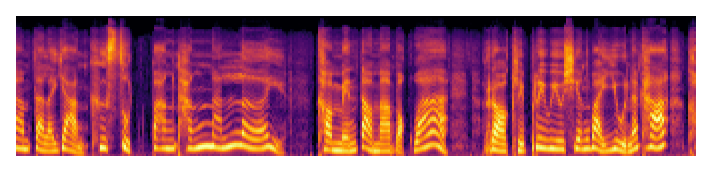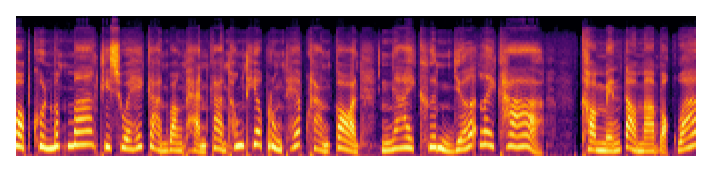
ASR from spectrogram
นำแต่ละอย่างคือสุดปังทั้งนั้นเลย คอมเมนต์ต่อมาบอกว่า รอคลิปรีวิวเชียงใหม่อยู่นะคะ ขอบคุณมากๆที่ช่วยให้การวางแผนการท่องเที่ยวกรุงเทพครั้งก่อน ง่ายขึ้นเยอะเลยค่ะ คอมเมนต์ต่อมาบอกว่า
